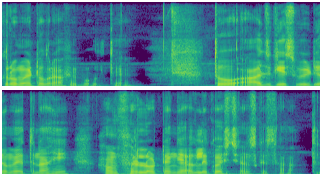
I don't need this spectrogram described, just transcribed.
क्रोमेटोग्राफी बोलते हैं। तो आज की इस वीडियो में इतना ही। हम फिर लौटेंगे अगले क्वेश्चंस के साथ।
